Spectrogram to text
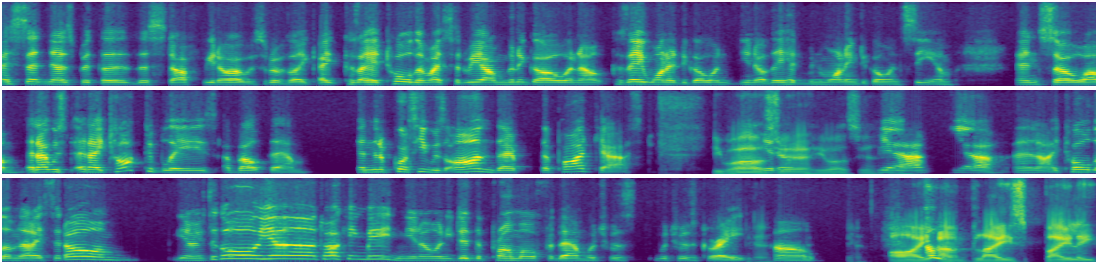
I sent Nesbitt the the stuff. You know, I was sort of like, I because I had told them. I said, yeah, I'm gonna go and out because they wanted to go and you know they had been wanting to go and see him, and so um and I was and I talked to Blaze about them, and then of course he was on the the podcast. He was, You know. yeah, he was, yeah. Yeah, yeah. And I told him that I said, "Oh, I'm," you know, he's like, "Oh, yeah, Talking Maiden," you know, and he did the promo for them, which was which was great. Yeah. Um, I Oh. am Blaze Bayley.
